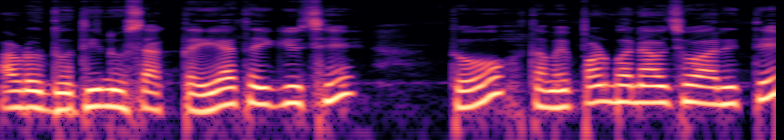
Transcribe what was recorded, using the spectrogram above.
આપણું દૂધીનું શાક તૈયાર થઈ ગયું છે. તો તમે પણ બનાવજો આ રીતે.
